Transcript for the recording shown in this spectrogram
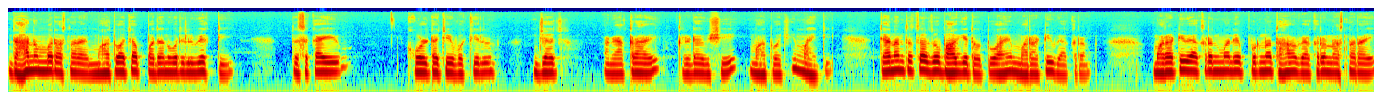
दहा नंबर असणार आहे महत्त्वाच्या पदांवरील व्यक्ती. जसं काही कोर्टाचे वकील जज आणि अकरा आहे. क्रीडाविषयी महत्त्वाची माहिती. त्यानंतरचा जो भाग येतो तो आहे मराठी व्याकरण. मराठी व्याकरणमध्ये पूर्णतः व्याकरण असणार आहे.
